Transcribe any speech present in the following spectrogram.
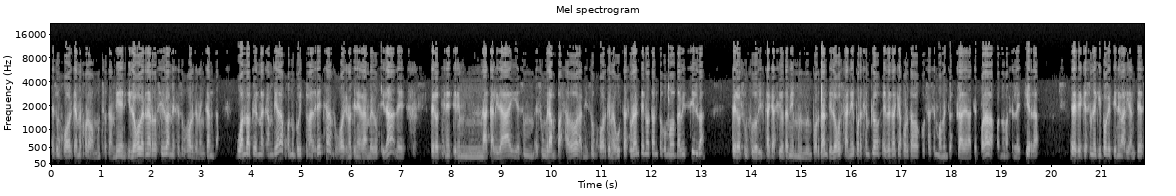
Es un jugador que ha mejorado mucho también. Y luego Bernardo Silva, a mí es un jugador que me encanta. Jugando a pierna cambiada, jugando un poquito a la derecha, es un jugador que no tiene gran velocidad, de- pero tiene, tiene una calidad y es un, es un gran pasador. A mí es un jugador que me gusta. Seguramente no tanto como David Silva, pero es un futbolista que ha sido también muy, muy importante. Y luego Sané, por ejemplo, es verdad que ha aportado cosas en momentos clave de la temporada, jugando más en la izquierda. Es decir, que es un equipo que tiene variantes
